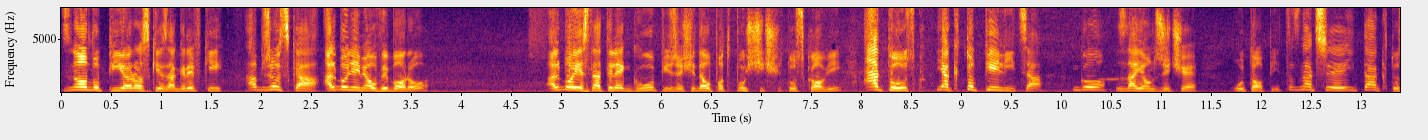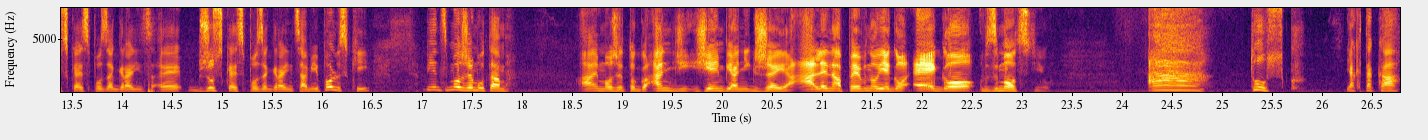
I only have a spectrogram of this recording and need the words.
Znowu PR-owskie zagrywki, a Brzuska albo nie miał wyboru, albo jest na tyle głupi, że się dał podpuścić Tuskowi, a Tusk, jak topielica, go znając życie utopi. To znaczy i tak Tuska jest poza granica, e, Brzuska jest poza granicami Polski, więc może mu tam, a może to go ani ziębi, ani grzeje, ale na pewno jego ego wzmocnił. A Tusk, jak taka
